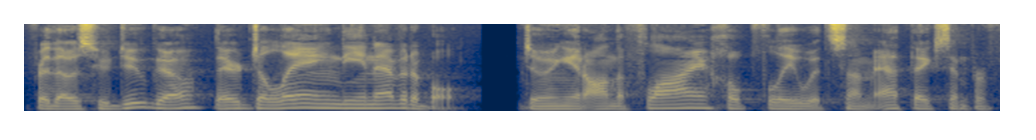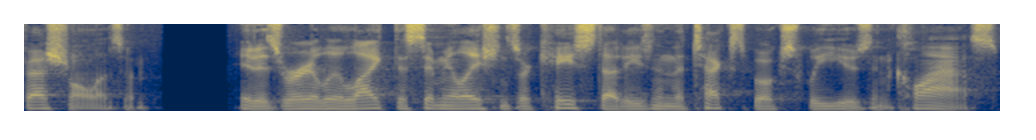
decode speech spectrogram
For those who do go, they're delaying the inevitable, doing it on the fly, hopefully with some ethics and professionalism. It is rarely like the simulations or case studies in the textbooks we use in class.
